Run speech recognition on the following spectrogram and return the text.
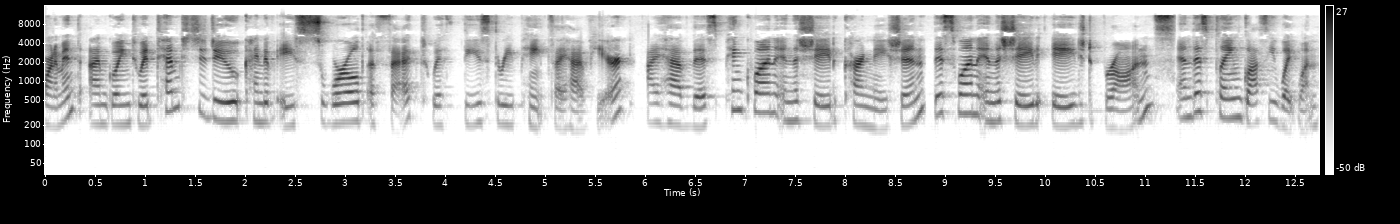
Ornament, I'm going to attempt to do kind of a swirled effect with these three paints I have here. I have this pink one in the shade Carnation, this one in the shade Aged Bronze, and this plain glossy white one.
